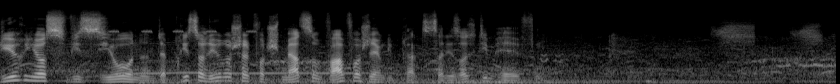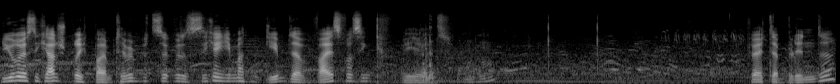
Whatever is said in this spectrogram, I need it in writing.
Lyrios Visionen. Der Priester Lyrios scheint von Schmerzen und Wahnvorstellungen geplagt zu sein. Ihr solltet ihm helfen. Lyrio ist nicht ansprechbar. Im Tempelbezirk wird es sicher jemanden geben, der weiß, was ihn quält. Mhm. Vielleicht der Blinde?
